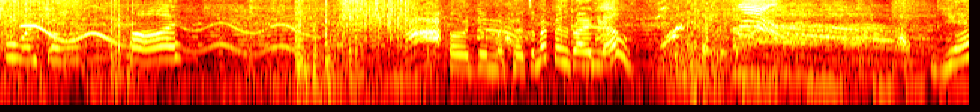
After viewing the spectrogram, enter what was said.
โอ้ my god โอ้ยเออดูเหมือนเธอจะไม่เป็นไรแล้ว เย้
